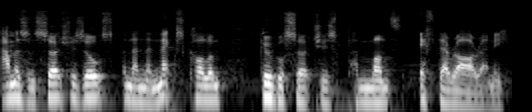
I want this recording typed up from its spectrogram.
Amazon search results, and then the next column, Google searches per month, if there are any.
